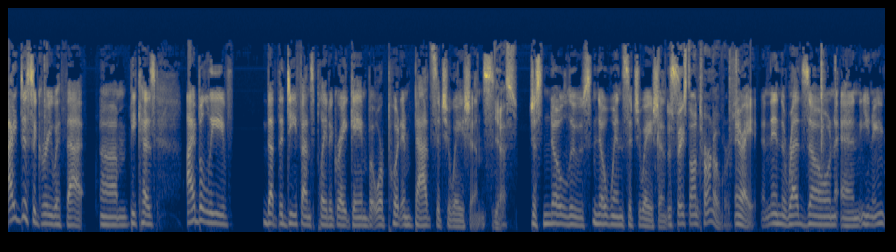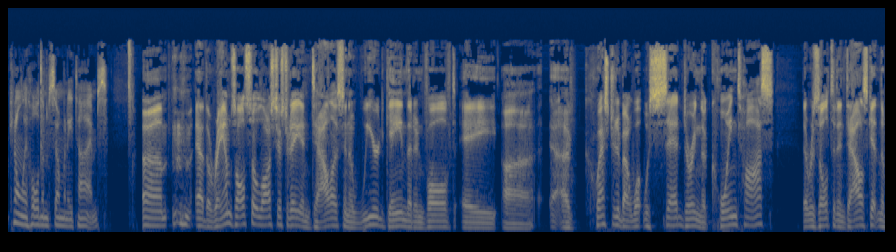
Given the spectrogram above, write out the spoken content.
I disagree with that um, because I believe that the defense played a great game, but were put in bad situations. yes, Just no lose, no win situations. just based on turnovers. Right, and in the red zone, and you know you can only hold them so many times. Um, uh, the Rams also lost yesterday in Dallas in a weird game that involved a uh, a question about what was said during the coin toss that resulted in Dallas getting the.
